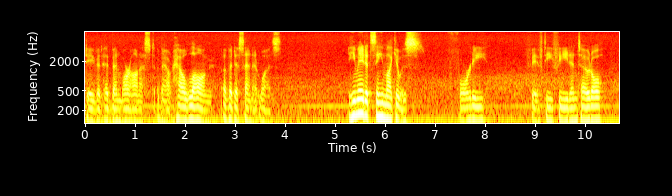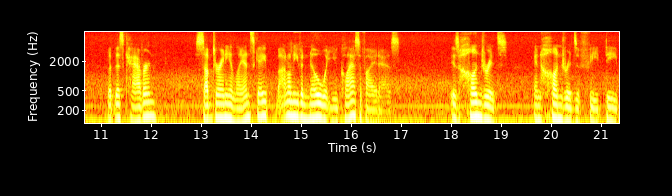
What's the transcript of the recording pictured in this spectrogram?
David had been more honest about how long of a descent it was. He made it seem like it was 40, 50 feet in total, but this cavern, subterranean landscape, I don't even know what you classify it as, is hundreds and hundreds of feet deep.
